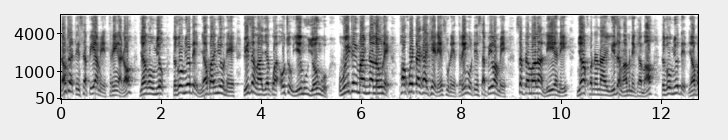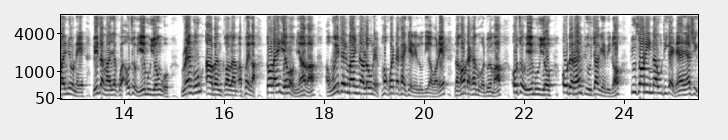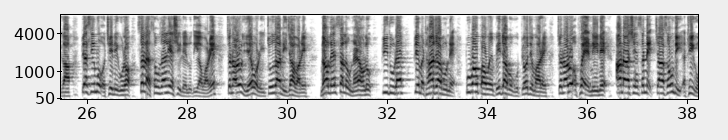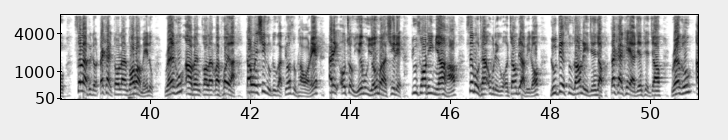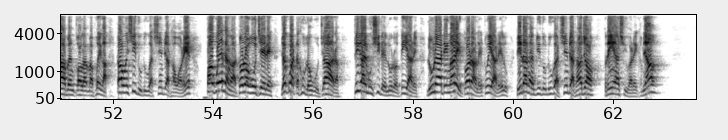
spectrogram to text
နောက်ထပ်တင်ဆက်ပေးရမယ့်သတင်းကတော့ရန်ကုန်မြို့ဒဂုံမြို့တဲ့မြောက်ပိုင်းမြို့နယ်45ရပ်ကွက်အုပ်ချုပ်ရေးမှူးရုံးကိုအဝေးထိပ်ပိုင်းနှလုံးနဲ့ဖောက်ခွဲတိုက်ခိုက်ခဲ့တယ်ဆိုတဲ့သတင်းကိုတင်ဆက်ပေးပါမယ်စက်တင်ဘာလ4ရက်နေ့ည9:45မိနစ်ခန့်မှာဒဂုံမြို့တဲ့မြောက်ပိုင်းမြို့နယ်45ရပ်ကွက်အုပ်ချုပ်ရေးမှူးရုံးကို Rangoon Urban Column အဖွဲ့ကတော်လိုင်းရဲဘော်များကအဝေးထိပ်ပိုင်းနှလုံးနဲ့ဖောက်ခွဲတိုက်ခိုက်ခဲ့တယ်လို့သိရပါတယ်၎င်းတိုက်ခိုက်မှုအတွင်းမှာအုပ်ချုပ်ရေးမှူးရုံးအုတ်တတိုင်းပြိုကျခဲ့ပြီးတော့ပြူစော်ဒီနှစ်ဦးထိခိုက်ဒဏ်ရာရရှိကပျက်စီးမှုအခြေအနေကိုတော့ဆက်လက်စုံစမ်းလျက်ရှိတယ်လို့သိရပါတယ်ကျွန်တော်တို့ရဲဘော်တွေစူးစမ်းနေကြပါတယ်နောက်လဲဆက်လုပ်နိုင်အောင်လို့ပြည်သူတိုင်းပြစ်မထားကြဖို့နဲ့ပူးပေါင်းပါဝင်ပေးကြဖို့ကိုပြောချင်ပါတယ်ကျွန်တော်တို့အဖွဲ့အနေနဲ့အာနာရှင်စနစ်ကြာဆုံးသည့်အထီကိုဆက်လက်ပြီးတော့တိုက်ခိုက်တော်လှန်သွားပါမယ်လို့ Rangoon Urban Column အဖွဲ့ကတာဝန်ရှိသူတို့ကပြောဆိုထားပါတယ်အဲ့ဒီအုပ်ချုပ်ရေးမှုရုံးမှာရှိတဲ့ပြူစောထီများဟာစစ်မှုထမ်းဥပဒေကိုအကြောင်းပြပြီးတော့လူသစ်စုဆောင်းနေခြင်းကြောင့်တိုက်ခိုက်ခဲ့ရခြင်းဖြစ်ကြောင်း Rangoon Urban Column အဖွဲ့ကတာဝန်ရှိသူတို့ကရှင်းပြထားပါတယ်ပောက်ကွဲတံကတော်တော်ကိုကျဲတယ်ရက်ကွက်တစ်ခုလုံးကိုကြားရတာ ထိခိုက်မှုရှိတယ်လို့တော့သိရတယ်လူနာတင်ကားတွေတွားတာလည်းတွေ့ရတယ်လို့ဒေသခံပြည်သူတို့ကရှင်းပြထားကြောင်းသတင်းရရှိပါတယ်ခင်ဗျာ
